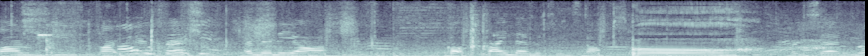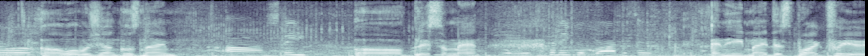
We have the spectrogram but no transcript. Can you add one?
before um he like had crash and then he uh got brain damage and stuff. Oh, sad. Yeah. oh, what was your uncle's name? Uh, Steve. Oh, bless him, man. Yeah, he's pretty good rider too. And he made this bike for you.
